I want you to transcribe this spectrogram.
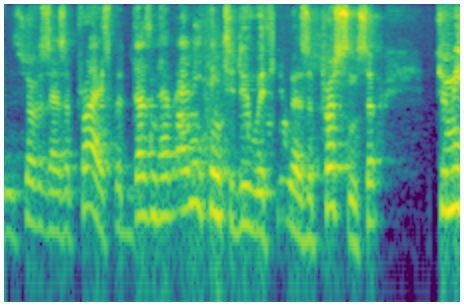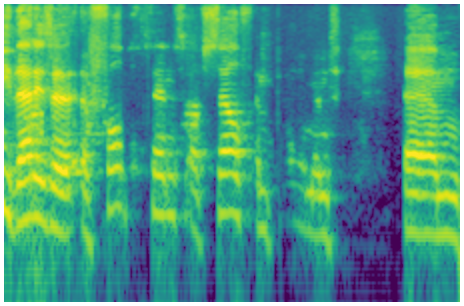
and the service has a price, but doesn't have anything to do with you as a person. So to me, that is a, a false sense of self-empowerment. Um,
